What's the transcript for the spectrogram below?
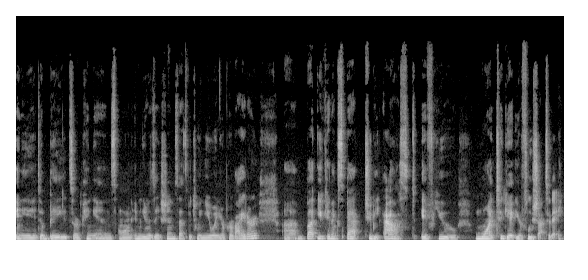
any debates or opinions on immunizations. That's between you and your provider. Um, but you can expect to be asked if you want to get your flu shot today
